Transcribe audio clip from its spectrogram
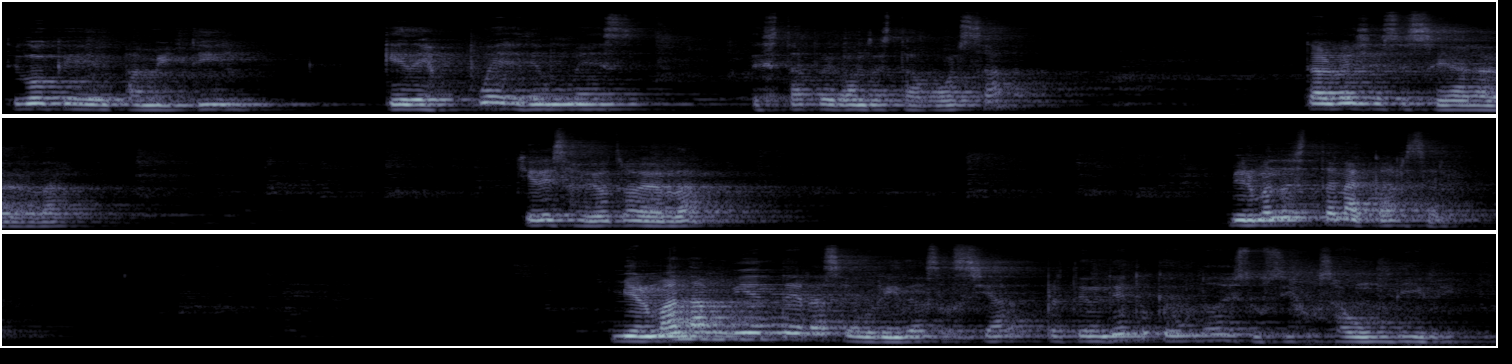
Tengo que admitir que después de un mes está pegando esta bolsa, tal vez esa sea la verdad. ¿Quieres saber otra verdad? Mi hermana está en la cárcel. Mi hermana miente la seguridad social pretendiendo que uno de sus hijos aún vive.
